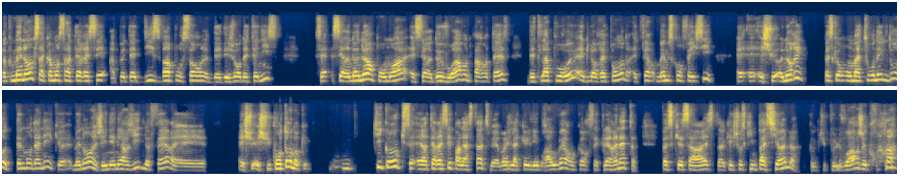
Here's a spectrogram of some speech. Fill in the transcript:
Donc, maintenant que ça commence à intéresser à peut-être 10-20% des, des joueurs de tennis, c'est un honneur pour moi et c'est un devoir, entre parenthèses, d'être là pour eux et de leur répondre et de faire même ce qu'on fait ici. et, je suis honoré parce qu'on m'a tourné le dos tellement d'années que maintenant j'ai une énergie de le faire et, je, suis content. Donc, quiconque est intéressé par la stats, mais moi je l'accueille les bras ouverts encore, c'est clair et net, parce que ça reste quelque chose qui me passionne, comme tu peux le voir, je crois,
